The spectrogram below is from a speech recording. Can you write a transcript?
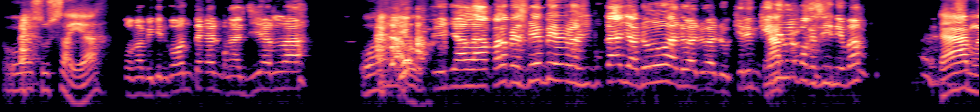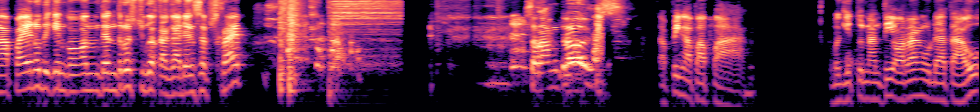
Oh, susah ya. Kok nggak bikin konten, pengajian lah, Wow. ininya lah. Padahal PSBB masih buka aja. Aduh, aduh, aduh, aduh. Kirim-kirim apa ke sini, Bang? Dam, ngapain lu bikin konten terus juga kagak ada yang subscribe? Serang terus. Tapi nggak apa-apa. Begitu nanti orang udah tahu,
